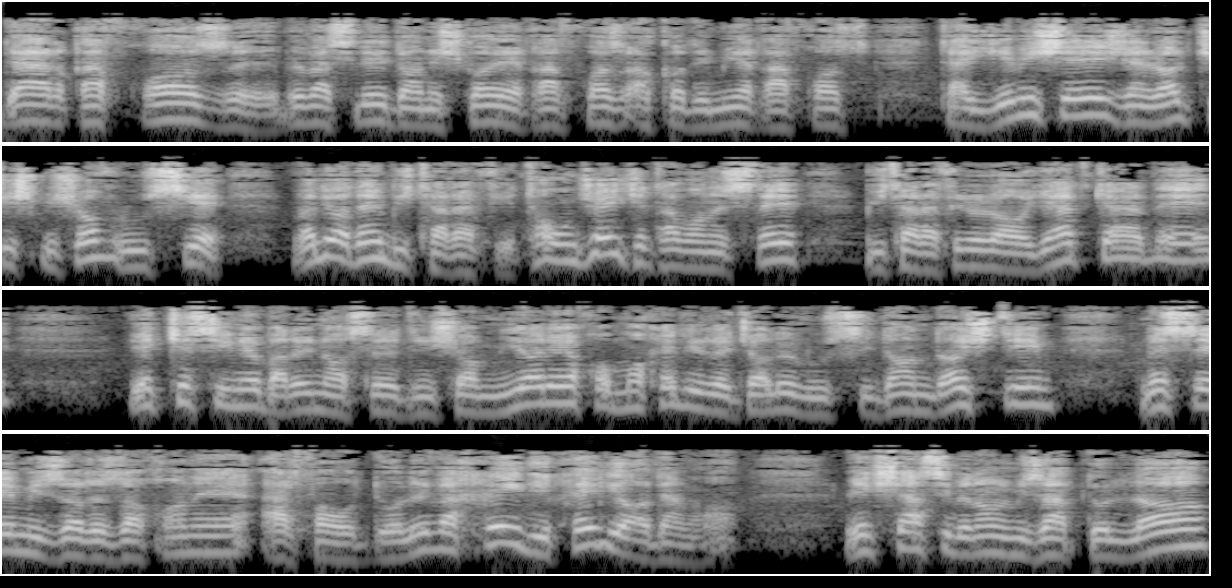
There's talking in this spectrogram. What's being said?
در قفقاز به وسیله دانشگاه قفقاز اکادمی قفقاز تهیه میشه. ژنرال کیشمیشوف روسیه ولی آدم بیطرفیه. تا اونجایی که توانسته بیطرفی رو رعایت کرده. یک کسی اینو برای ناصر شاه میاره. خب ما خیلی رجال روسیدان داشتیم مثل میزا رضاخان عرفا دوله و خیلی خیلی آدم ها یک شخصی به نام میزا عبدالله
